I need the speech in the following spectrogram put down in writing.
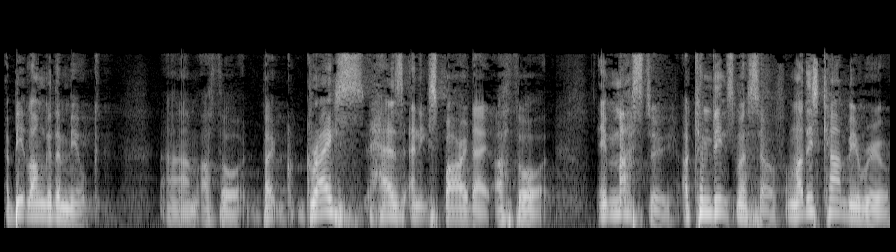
a bit longer than milk. Um, I thought, but grace has an expiry date. I thought it must do. I convinced myself. I'm like, this can't be real.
